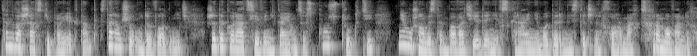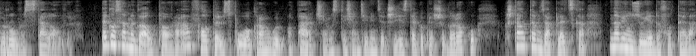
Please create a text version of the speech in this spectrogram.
ten warszawski projektant starał się udowodnić, że dekoracje wynikające z konstrukcji nie muszą występować jedynie w skrajnie modernistycznych formach schromowanych rur stalowych. Tego samego autora fotel z półokrągłym oparciem z 1931 roku kształtem zaplecka nawiązuje do fotela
